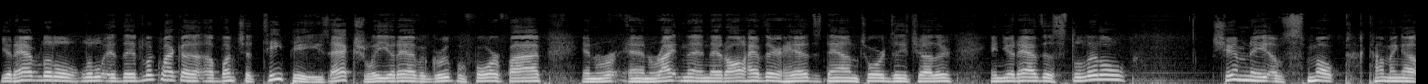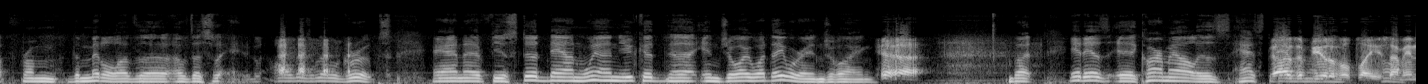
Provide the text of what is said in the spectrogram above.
You'd have little little. They'd look like a, a bunch of teepees. Actually, you'd have a group of four or five, and and right in, and they'd all have their heads down towards each other, and you'd have this little chimney of smoke coming up from the middle of the of this all these little groups. And if you stood downwind, you could uh, enjoy what they were enjoying. But it is uh, Carmel is has to. That be was a beautiful place. oh. I mean,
